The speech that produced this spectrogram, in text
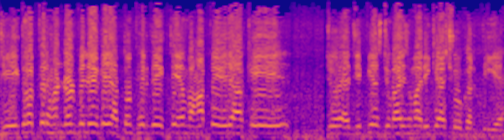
जी, एक बार फिर हंड्रेड पे लेके जाता हूँ, फिर देखते हैं वहाँ पे जाके जो है जीपीएस डिवाइस हमारी क्या शो करती है?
